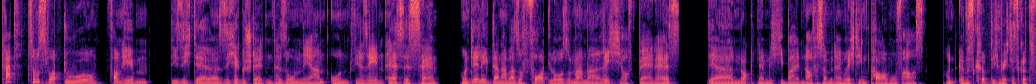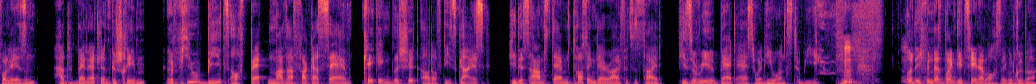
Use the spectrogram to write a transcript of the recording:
Cut zum SWAT-Duo von eben, die sich der sichergestellten Person nähern und wir sehen, es ist Sam. Und der legt dann aber sofort los und macht mal richtig auf Badass. Der knockt nämlich die beiden Officer mit einem richtigen Power-Move aus. Und im Skript, ich möchte das kurz vorlesen, hat Ben Atland geschrieben, A few beats of bad motherfucker Sam kicking the shit out of these guys. He disarms them, tossing their rifles aside. He's a real badass when he wants to be. und ich finde, das bringt die Szene aber auch sehr gut rüber.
